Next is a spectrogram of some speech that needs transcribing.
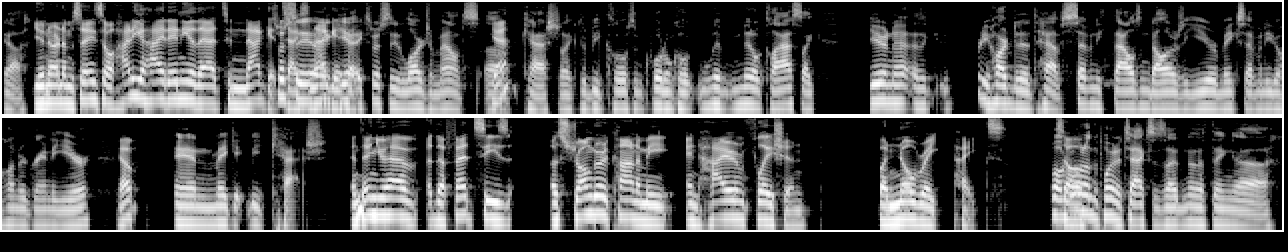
Yeah. You know what I'm saying? So how do you hide any of that to not get taxed? Especially, Not like, get yeah, hit? especially large amounts of Yeah. cash, like to be close and quote unquote live middle class. Like you're not. Like, it's pretty hard to have seventy thousand dollars a year, make seventy to hundred grand a year, Yep. and make it be cash. And then you have uh, the Fed sees a stronger economy and higher inflation, but no rate hikes. Well, So- going on the point of taxes, another thing. Uh, I don't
